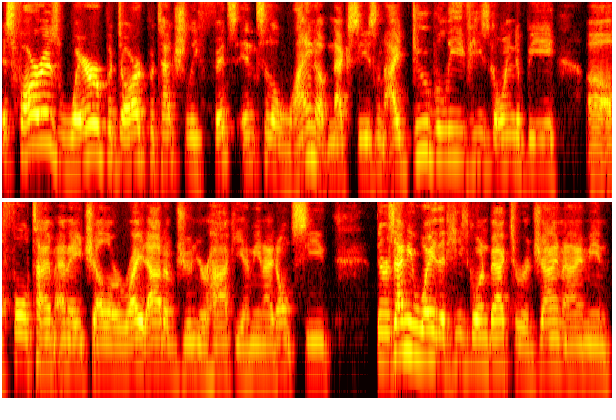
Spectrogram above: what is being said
as far as where Bedard potentially fits into the lineup next season, I do believe he's going to be uh, a full time NHLer right out of junior hockey. I mean, I don't see there's any way that he's going back to Regina. I mean,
